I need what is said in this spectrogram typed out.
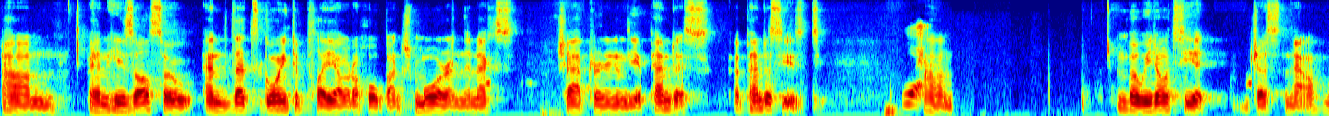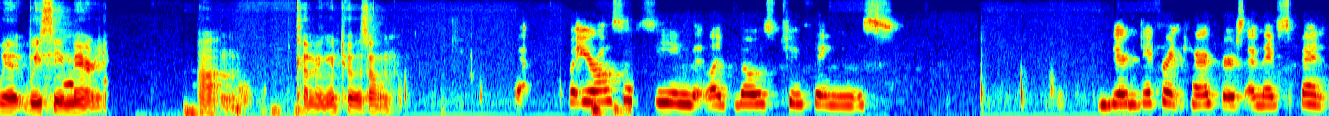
Um, and he's also and that's going to play out a whole bunch more in the next chapter and in the appendix appendices. Yeah. Um, but we don't see it just now. We we see Merry um, coming into his own. But you're also seeing that like those two things they're different characters and they've spent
